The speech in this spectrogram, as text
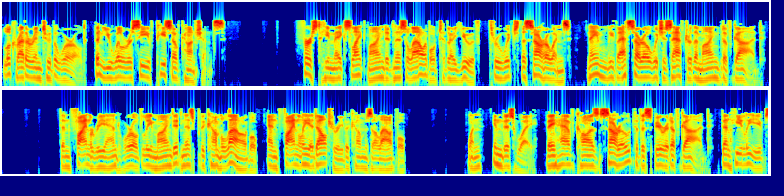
look rather into the world, then you will receive peace of conscience. First, he makes light mindedness allowable to the youth, through which the sorrow ends, namely that sorrow which is after the mind of God. Then finery and worldly mindedness become allowable, and finally adultery becomes allowable. When, in this way, they have caused sorrow to the Spirit of God, then he leaves,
